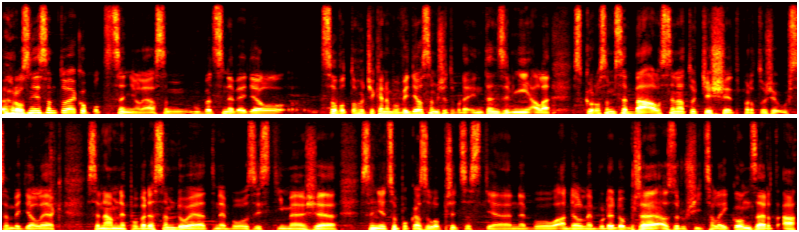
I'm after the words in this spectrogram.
hrozně jsem to jako podcenil. Já jsem vůbec nevěděl, co od toho čeká, nebo viděl jsem, že to bude intenzivní, ale skoro jsem se bál se na to těšit, protože už jsem viděl, jak se nám nepovede sem dojet, nebo zjistíme, že se něco pokazilo při cestě, nebo Adel nebude dobře a zruší celý koncert. A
